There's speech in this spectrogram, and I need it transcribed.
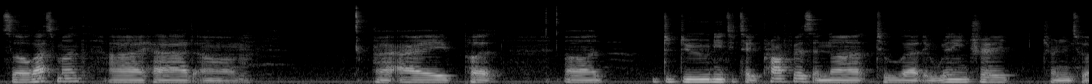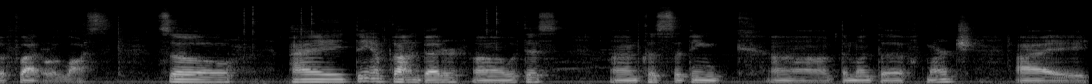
So last month I had um, I, I put uh, do need to take profits and not to let a winning trade turn into a flat or a loss. So I think I've gotten better uh, with this because um, I think uh, the month of March I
